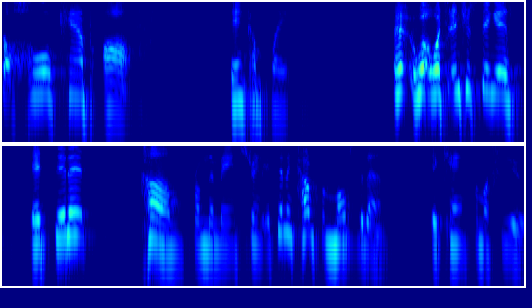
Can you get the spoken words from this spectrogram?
the whole camp off in complaint. Eh, what's interesting is it didn't come from the mainstream, it didn't come from most of them, it came from a few.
